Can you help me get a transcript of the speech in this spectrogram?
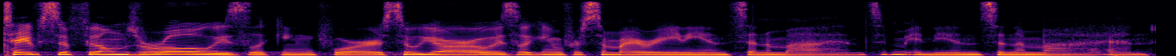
types of films we're always looking for. So we are always looking for some Iranian cinema and some Indian cinema and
